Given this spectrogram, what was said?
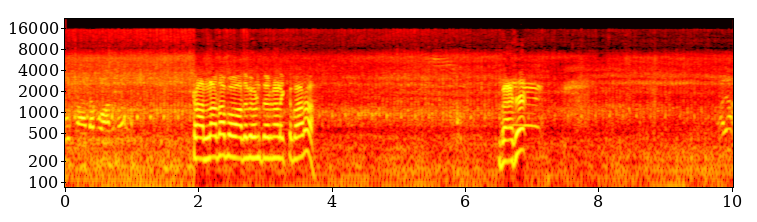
ਉਹ ਕਾਦਾ ਪਵਾ ਦਵਾ ਟਰਾਲਾ ਦਾ ਪਵਾ ਦੇਵੇ ਹੁਣ ਤੇਰੇ ਨਾਲ ਇੱਕ ਵਾਰ। ਵੈਸੇ ਆ ਜਾ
